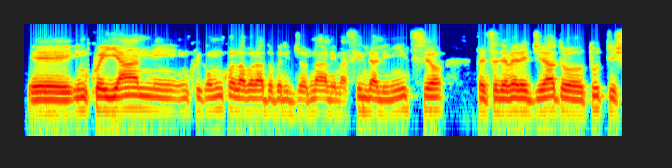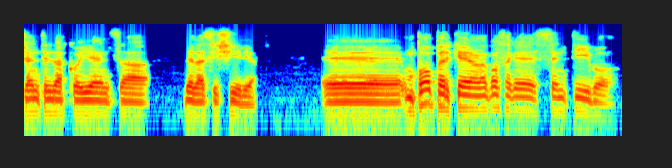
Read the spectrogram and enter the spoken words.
E in quegli anni in cui comunque ho lavorato per i giornali, ma sin dall'inizio penso di aver girato tutti i centri d'accoglienza della Sicilia. E un po' perché era una cosa che sentivo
